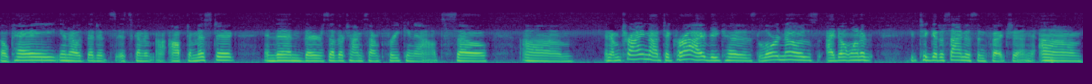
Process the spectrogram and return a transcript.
okay. You know that it's it's going to uh, optimistic, and then there's other times I'm freaking out. So, um, and I'm trying not to cry because Lord knows I don't want to to get a sinus infection. Um,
